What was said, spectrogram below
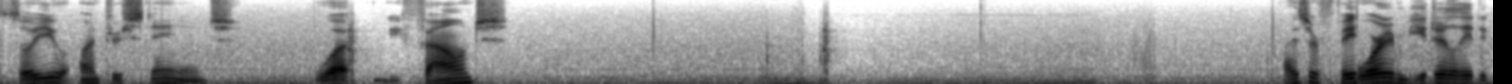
So you understand what we found. Why is there face four mutilated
